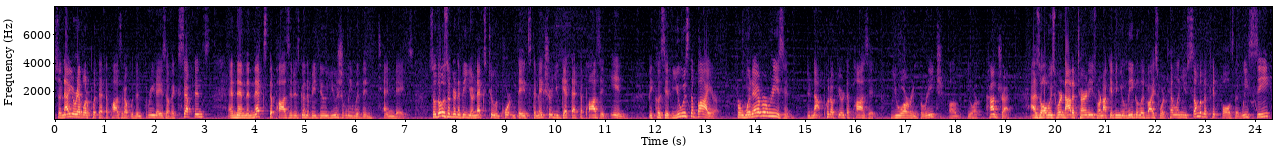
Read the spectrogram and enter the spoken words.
So now you're able to put that deposit up within three days of acceptance, and then the next deposit is going to be due usually within 10 days. So those are going to be your next two important dates to make sure you get that deposit in. Because if you as the buyer, for whatever reason, do not put up your deposit, you are in breach of your contract. As always, we're not attorneys. We're not giving you legal advice. We're telling you some of the pitfalls that we see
